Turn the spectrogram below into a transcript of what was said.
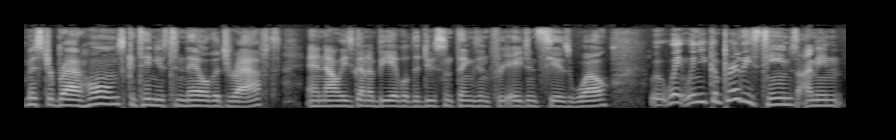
Mr. Brad Holmes continues to nail the draft, and now he's going to be able to do some things in free agency as well. When, when you compare these teams, I mean,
